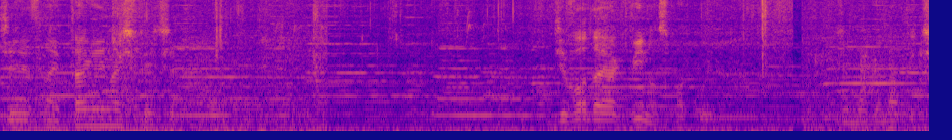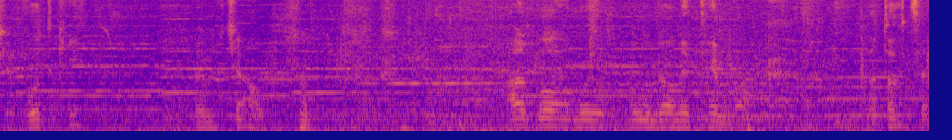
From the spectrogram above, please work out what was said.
Gdzie jest najtaniej na świecie. Gdzie woda jak wino smakuje. Gdzie mogę napić się wódki, bym chciał. Albo mój ulubiony tymbak. A to chcę.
